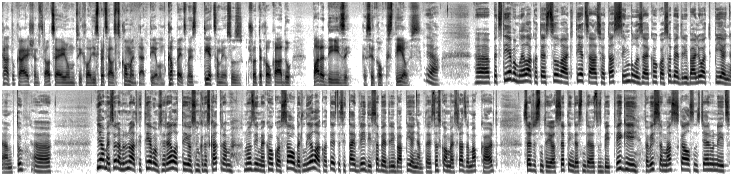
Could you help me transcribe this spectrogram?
Kā tu kā ēšanas traucējumu psiholoģijas speciālists komentētu tievumu? Kāpēc mēs tiecamies uz šo kaut kādu paradīzi? Kas ir kaut kas tievs. Jā. Pēc dievam lielākoties cilvēki tiecās, jo tas simbolizē kaut ko sabiedrībā ļoti pieņemtu. Jā, mēs varam runāt, ka dievums ir relatīvs un ka tas katram nozīmē kaut ko savu, bet lielākoties tas ir tajā brīdī sabiedrībā pieņemtais. Tas, ko mēs redzam apkārt, 60. un 70. tas bija tvigī, pavisam mazs kalns ķermenīts.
